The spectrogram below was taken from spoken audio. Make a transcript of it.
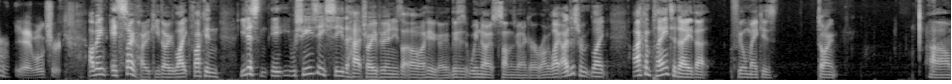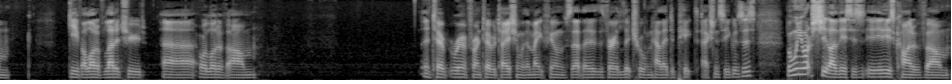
yeah, well, true. I mean, it's so hokey though. Like fucking, you just it, as soon as you see the hatch open, he's like, "Oh, well, here you go. This is we know something's going to go wrong." Like I just like I complained today that filmmakers don't um give a lot of latitude uh, or a lot of um room for interpretation when they make films that is very literal in how they depict action sequences. But when you watch shit like this, is it is kind of um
